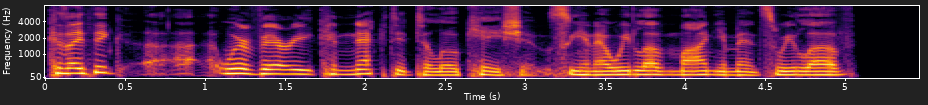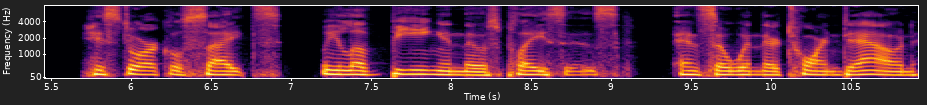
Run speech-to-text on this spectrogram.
because I think uh, we're very connected to locations. You know, we love monuments, we love historical sites, we love being in those places. and so when they're torn down,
